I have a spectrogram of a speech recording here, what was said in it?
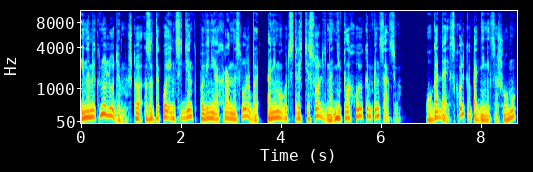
и намекну людям, что за такой инцидент по вине охранной службы они могут стрясти с ордена неплохую компенсацию. Угадай, сколько поднимется шуму?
